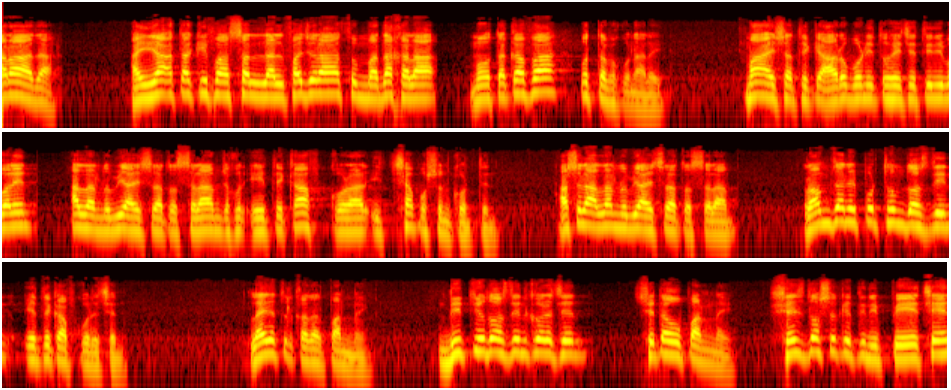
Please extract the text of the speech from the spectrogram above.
اراد ان يعتكف صلى الفجر ثم دخل معتكفا متفق عليه মা আয়েশা থেকে আরো বর্ণিত হয়েছে তিনি বলেন আল্লাহ নবী আলিসাল্লাম যখন এতেকাফ করার ইচ্ছা পোষণ করতেন আসলে আল্লাহ নবী আলিসাল্লাম রমজানের প্রথম দশ দিন এতেকাফ করেছেন লাইলাতুল কাদার পান নাই দ্বিতীয় দশ দিন করেছেন সেটাও পান নাই শেষ দশকে তিনি পেয়েছেন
